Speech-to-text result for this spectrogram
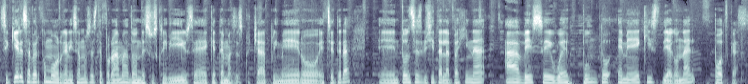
Si quieres saber cómo organizamos este programa, dónde suscribirse, qué temas escuchar primero, etc., eh, entonces visita la página abcweb.mx diagonal podcast.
